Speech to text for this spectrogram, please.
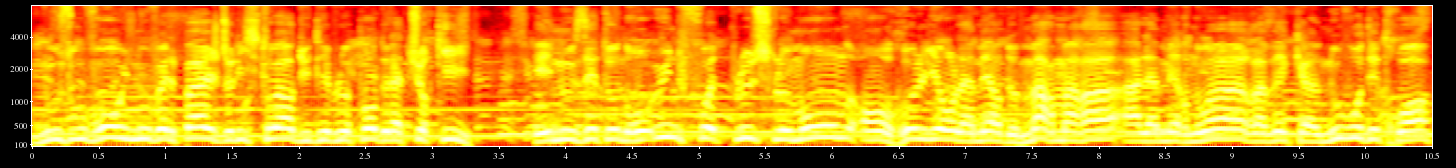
nous ouvrons une nouvelle page de l'histoire du développement de la Turquie et nous étonnerons une fois de plus le monde en reliant la mer de Marmara à la mer Noire avec un nouveau détroit,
